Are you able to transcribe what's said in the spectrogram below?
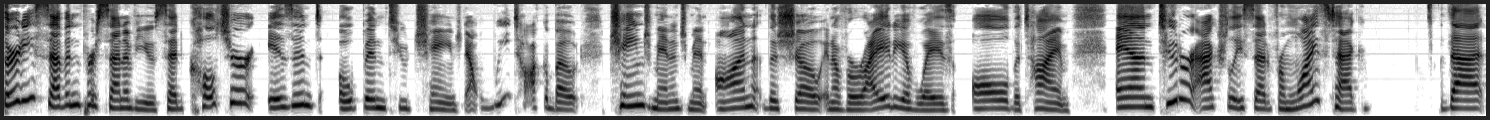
37% of you said culture isn't open to change. Now, we talk about change management on the show in a variety of ways all the time. And Tudor actually said from WiseTech that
